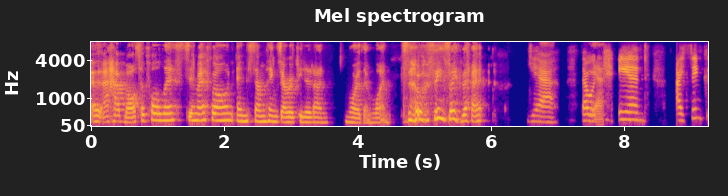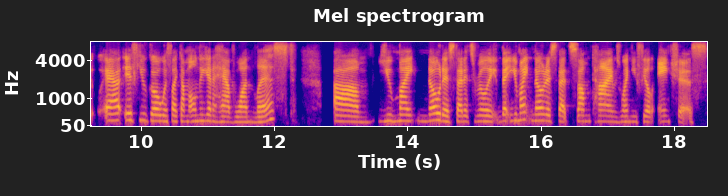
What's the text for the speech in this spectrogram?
I have multiple lists in my phone, and some things are repeated on more than one. So things like that. Yeah, that would. Yeah. And I think if you go with like I'm only going to have one list, um, you might notice that it's really that you might notice that sometimes when you feel anxious,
